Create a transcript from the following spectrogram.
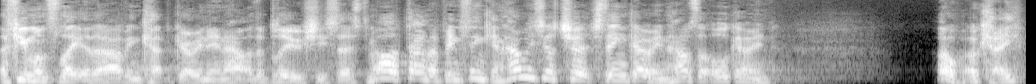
A few months later, though, having kept going in out of the blue, she says to me, Oh, Dan, I've been thinking, how is your church thing going? How's that all going? Oh, okay.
